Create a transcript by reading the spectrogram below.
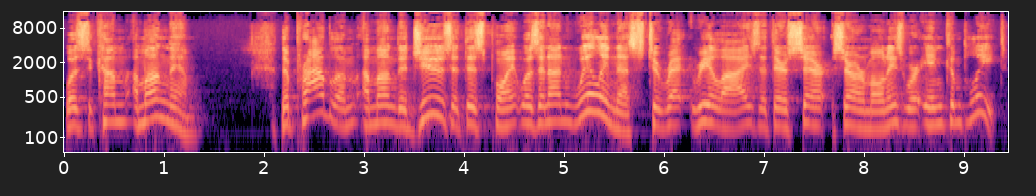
was to come among them. The problem among the Jews at this point was an unwillingness to re- realize that their cer- ceremonies were incomplete.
